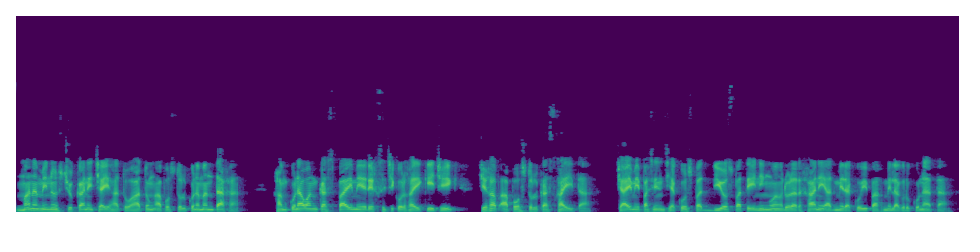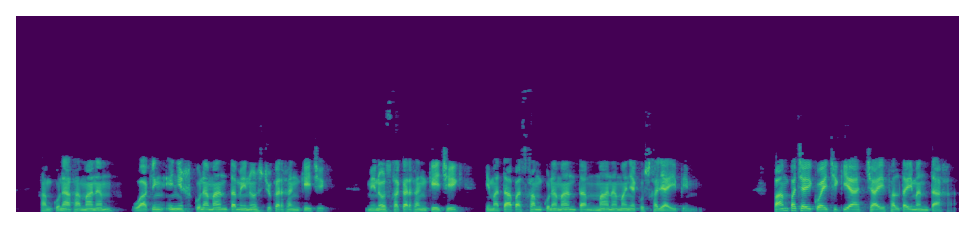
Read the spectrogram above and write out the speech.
mana minuschu kani chay hatu hatun apostolkunamantaqa. Hamkunawan kaspaymi riqsichikurqaykichik, chihap apostol kasqayta. Chaymi pacienciakuspa Dios patininwan rurarqani admirakuypaq milagrukunata. Hamkunaqa manam wakin iñiqkunamanta minuschu karqankichik. Minusqa karqankichik imatapas hamkunamanta mana mañakusqallaypim. Pampa chaykuaychikya chay faltaymantaqa.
